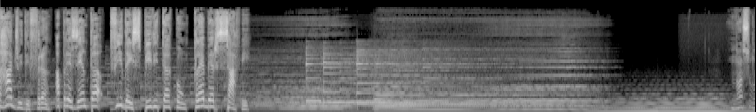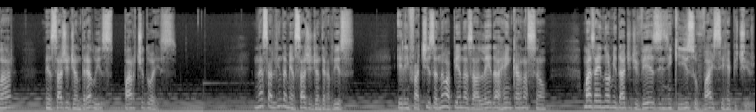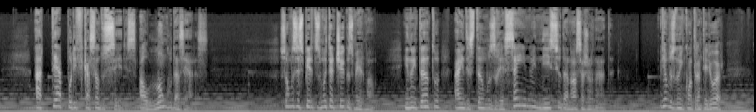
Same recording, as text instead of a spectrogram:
a Rádio Idefran apresenta Vida Espírita com Kleber Safi. Nosso Lar, mensagem de André Luiz, parte 2. Nessa linda mensagem de André Luiz, ele enfatiza não apenas a lei da reencarnação, mas a enormidade de vezes em que isso vai se repetir, até a purificação dos seres ao longo das eras. Somos espíritos muito antigos, meu irmão, e, no entanto, ainda estamos recém no início da nossa jornada. Vimos no encontro anterior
